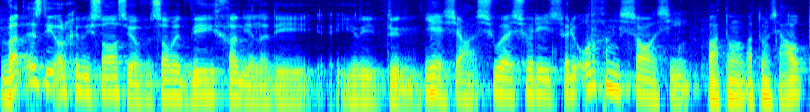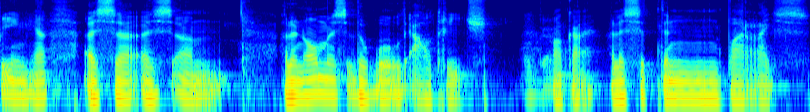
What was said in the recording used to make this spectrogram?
wat is die organisasie of saam met wie gaan julle die hierdie doen? Yes, ja, so so die so die organisasie wat on, wat ons help hiermee is uh, is um hulle naam is The World Outreach. Okay. Okay. Hulle sit in Parys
